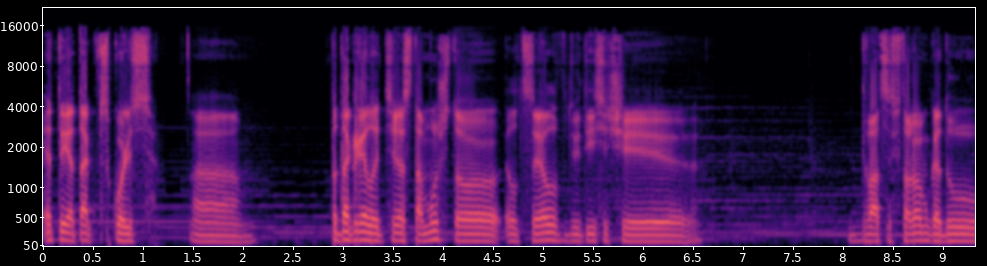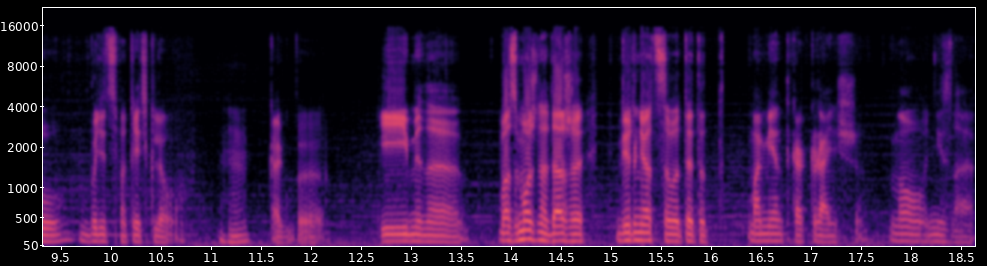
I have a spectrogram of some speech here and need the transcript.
это я так вскользь а, подогрел интерес тому, что LCL в 2022 году будет смотреть клево. Мгм. Как бы. И именно, возможно, даже вернется вот этот момент, как раньше. Но не знаю.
